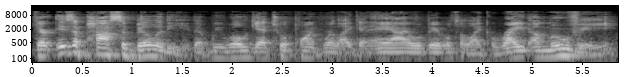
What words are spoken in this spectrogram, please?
there is a possibility that we will get to a point where like an AI will be able to like write a movie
